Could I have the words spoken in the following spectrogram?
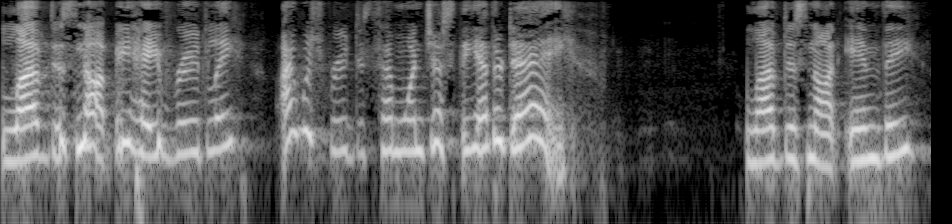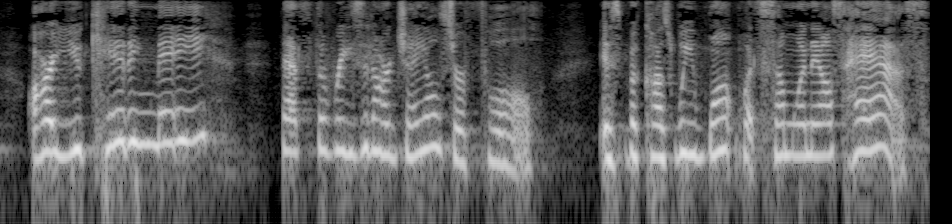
Love does not behave rudely. I was rude to someone just the other day. Love does not envy. Are you kidding me? That's the reason our jails are full is because we want what someone else has.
